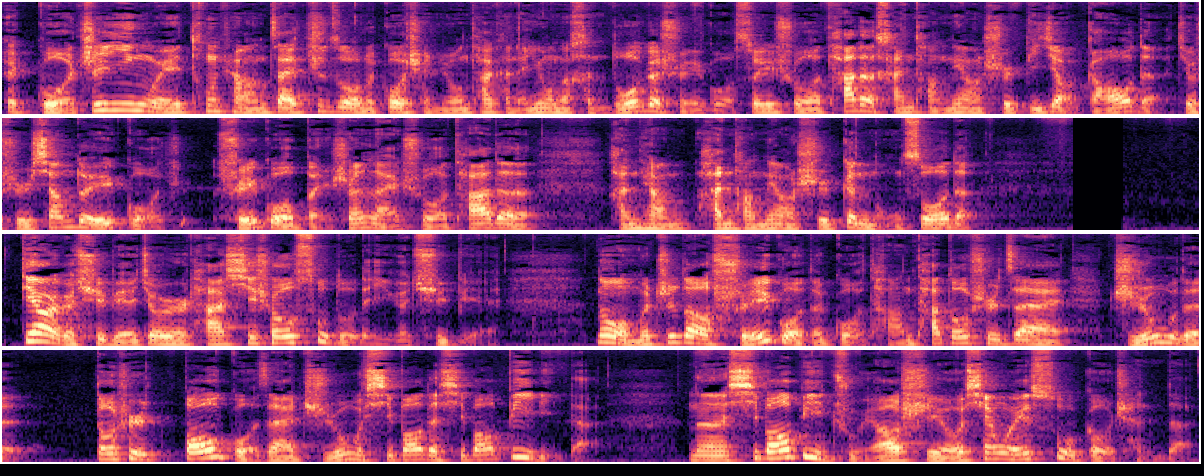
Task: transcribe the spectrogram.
呃，果汁因为通常在制作的过程中，它可能用了很多个水果，所以说它的含糖量是比较高的。就是相对于果水果本身来说，它的含糖含糖量是更浓缩的。第二个区别就是它吸收速度的一个区别。那我们知道，水果的果糖它都是在植物的，都是包裹在植物细胞的细胞壁里的。那细胞壁主要是由纤维素构成的。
